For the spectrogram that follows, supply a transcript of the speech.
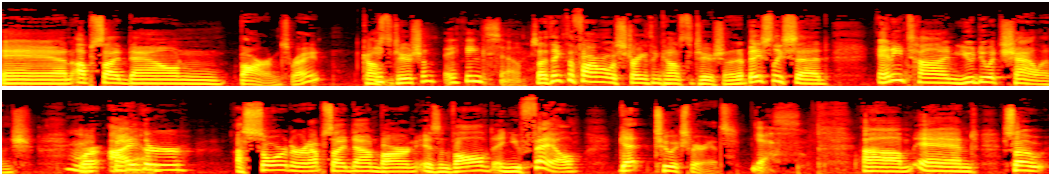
and upside down barns, right? Constitution. I think so. So I think the farmer was strength and constitution, and it basically said anytime you do a challenge where fail. either a sword or an upside down barn is involved and you fail, get two experience. Yes. Um, and so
